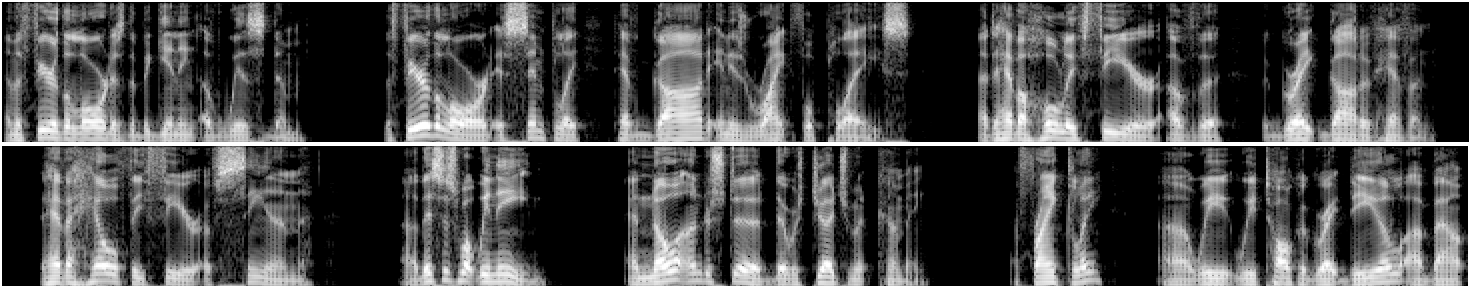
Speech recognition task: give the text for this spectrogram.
and the fear of the Lord is the beginning of wisdom. The fear of the Lord is simply to have God in his rightful place, uh, to have a holy fear of the, the great God of heaven, to have a healthy fear of sin. Uh, this is what we need. And Noah understood there was judgment coming. Uh, frankly, uh, we, we talk a great deal about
